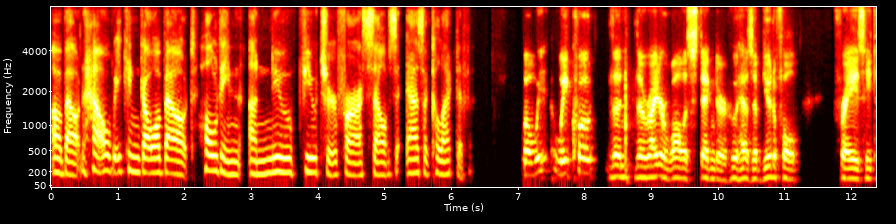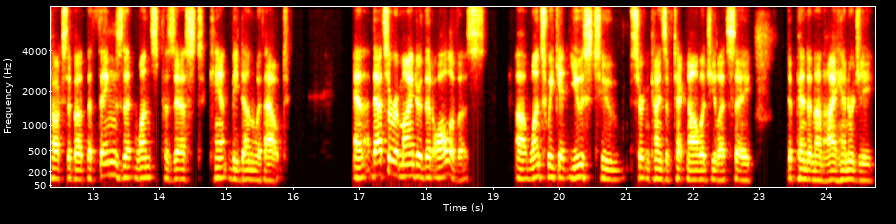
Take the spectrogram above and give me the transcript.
about how we can go about holding a new future for ourselves as a collective? Well, we, we quote the, the writer Wallace Stegner, who has a beautiful phrase. He talks about the things that once possessed can't be done without. And that's a reminder that all of us, uh, once we get used to certain kinds of technology, let's say dependent on high energy,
